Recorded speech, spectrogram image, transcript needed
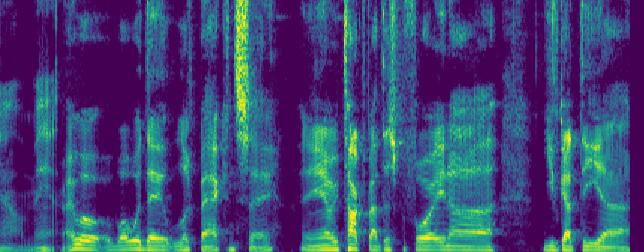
Oh man, right? Well, what would they look back and say? You know, we've talked about this before. You know, uh, you've got the uh,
